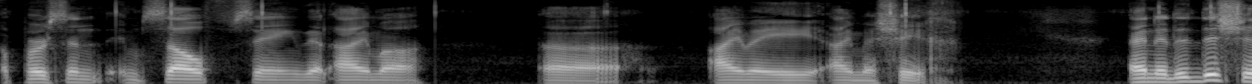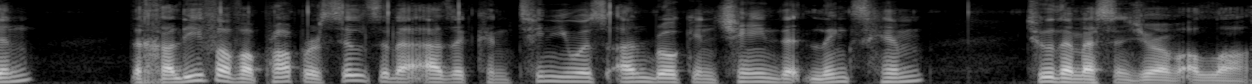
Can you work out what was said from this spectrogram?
a person himself saying that I'm a uh, I'm a I'm a sheikh. And in addition, the Khalifa of a proper silsila as a continuous unbroken chain that links him to the Messenger of Allah.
